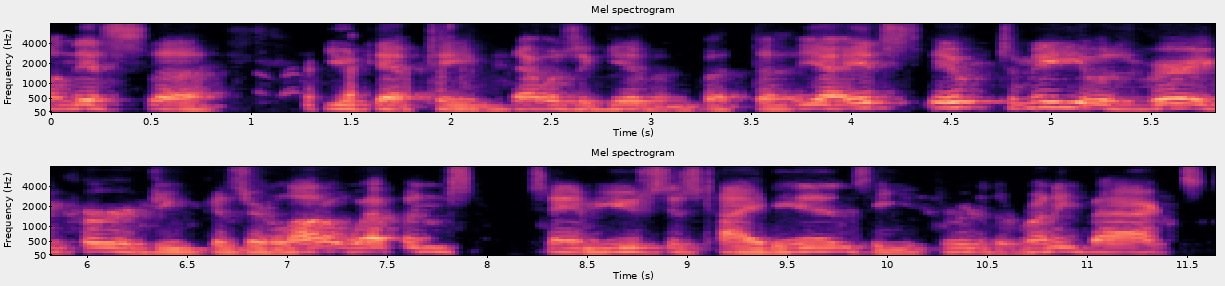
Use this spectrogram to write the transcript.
on this. Uh, UTEP team. That was a given. But uh, yeah, it's it to me it was very encouraging because there are a lot of weapons. Sam used his tight ends. He threw to the running backs,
